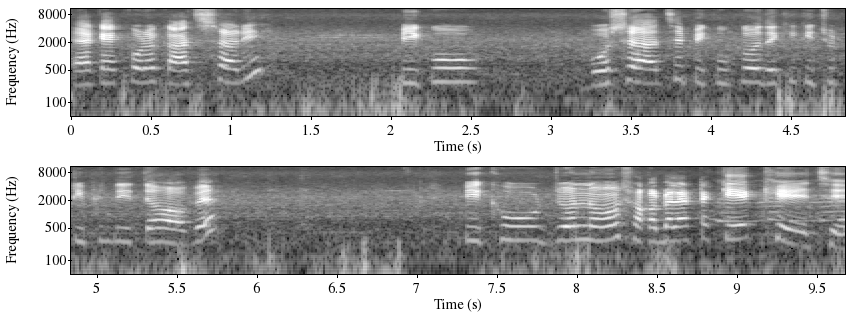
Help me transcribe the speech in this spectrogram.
এক এক করে কাজ সারি। পিকু বসে আছে পিকুকেও দেখি কিছু টিফিন দিতে হবে। পিকুর জন্য সকালবেলা একটা কেক খেয়েছে।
